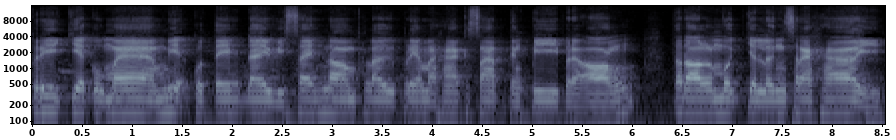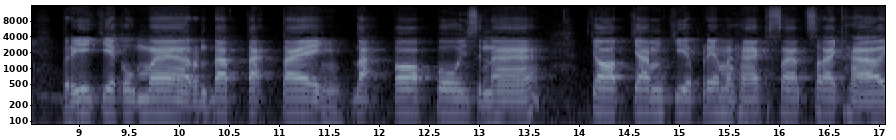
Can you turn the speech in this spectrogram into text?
ព្រាជាកុមារមេកុទេសដែលវិសេសនាំផ្លូវព្រះមហាក្សត្រទាំងពីរព្រះអង្គទៅដល់មុជលឹងស្រះហើយព្រាជាកុមាររំដាប់តាក់តែង ដាក់តបពោយសេនា ចតចាំជាព្រះមហាក្សត្រស្រេចហើយ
